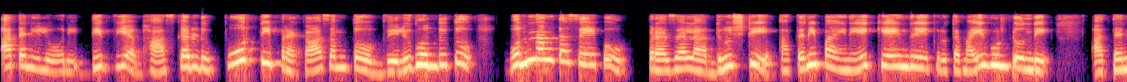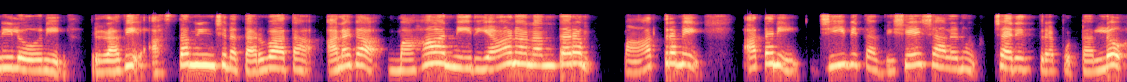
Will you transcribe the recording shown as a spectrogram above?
అతనిలోని దివ్య భాస్కరుడు పూర్తి ప్రకాశంతో వెలుగొందుతూ ఉన్నంతసేపు ప్రజల దృష్టి అతనిపైనే కేంద్రీకృతమై ఉంటుంది. అతనిలోని రవి అస్తమించిన తరువాత అనగా మహానిర్యాణానంతరం మాత్రమే అతని జీవిత విశేషాలను చరిత్ర పుటల్లో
